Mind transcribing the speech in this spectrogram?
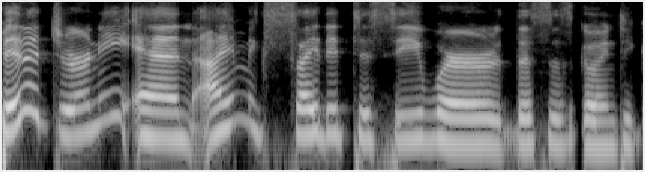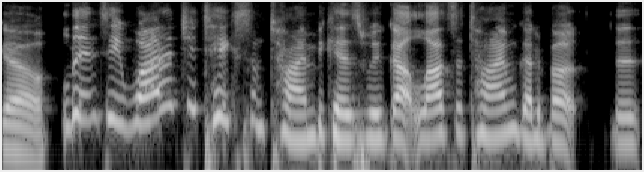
been a journey and I'm excited to see where this is going to go. Lindsay, why don't you take some time because we've got lots of time, got about the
